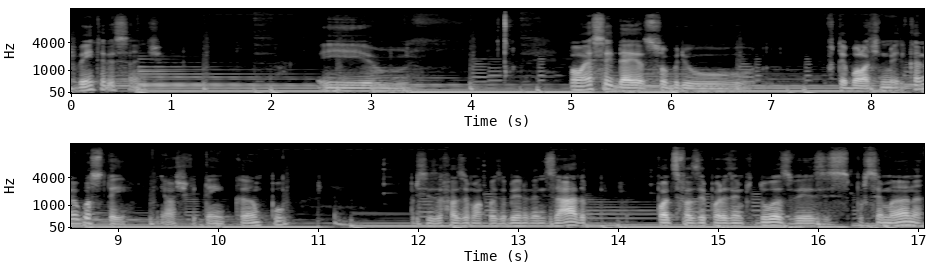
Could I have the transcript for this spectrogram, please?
É bem interessante. E bom, essa ideia sobre o futebol latino-americano eu gostei. Eu acho que tem campo, precisa fazer uma coisa bem organizada. Pode se fazer, por exemplo, duas vezes por semana,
